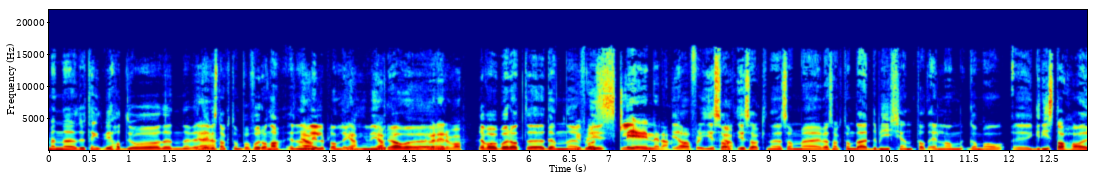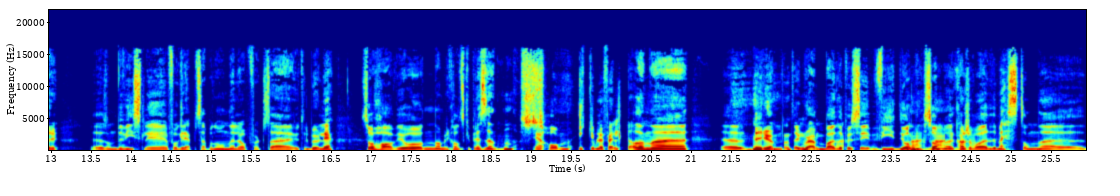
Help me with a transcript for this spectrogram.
men eh, du tenkte Vi hadde jo den, det Ja, ja. vi snakket om på forhånd, da. I den Ja. lille planleggingen vi Ja, ja. gjorde. Av, Det var det eh, det var. det var jo bare at eh, den eh, Vi fordi, bare skled inn i det. Ja, fordi i, sak, i sakene som eh, vi har snakket om, der det blir kjent at en eller annen gammel eh, gris da har eh, sånn beviselig forgrepet seg på noen eller oppført seg utilbørlig, så har vi jo den amerikanske presidenten Ja. som ikke ble felt av denne eh, berømte Grab by the pussy-videoen, som nei, nei. kanskje var det mest sånn eh,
